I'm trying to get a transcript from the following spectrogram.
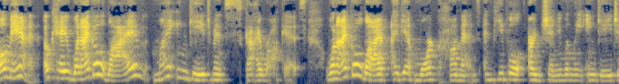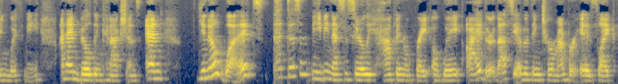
oh man, okay, when I go live, my engagement skyrockets. When I go live, I get more comments and people are genuinely engaging with me and I'm building connections. And you know what? That doesn't maybe necessarily happen right away either. That's the other thing to remember is like,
